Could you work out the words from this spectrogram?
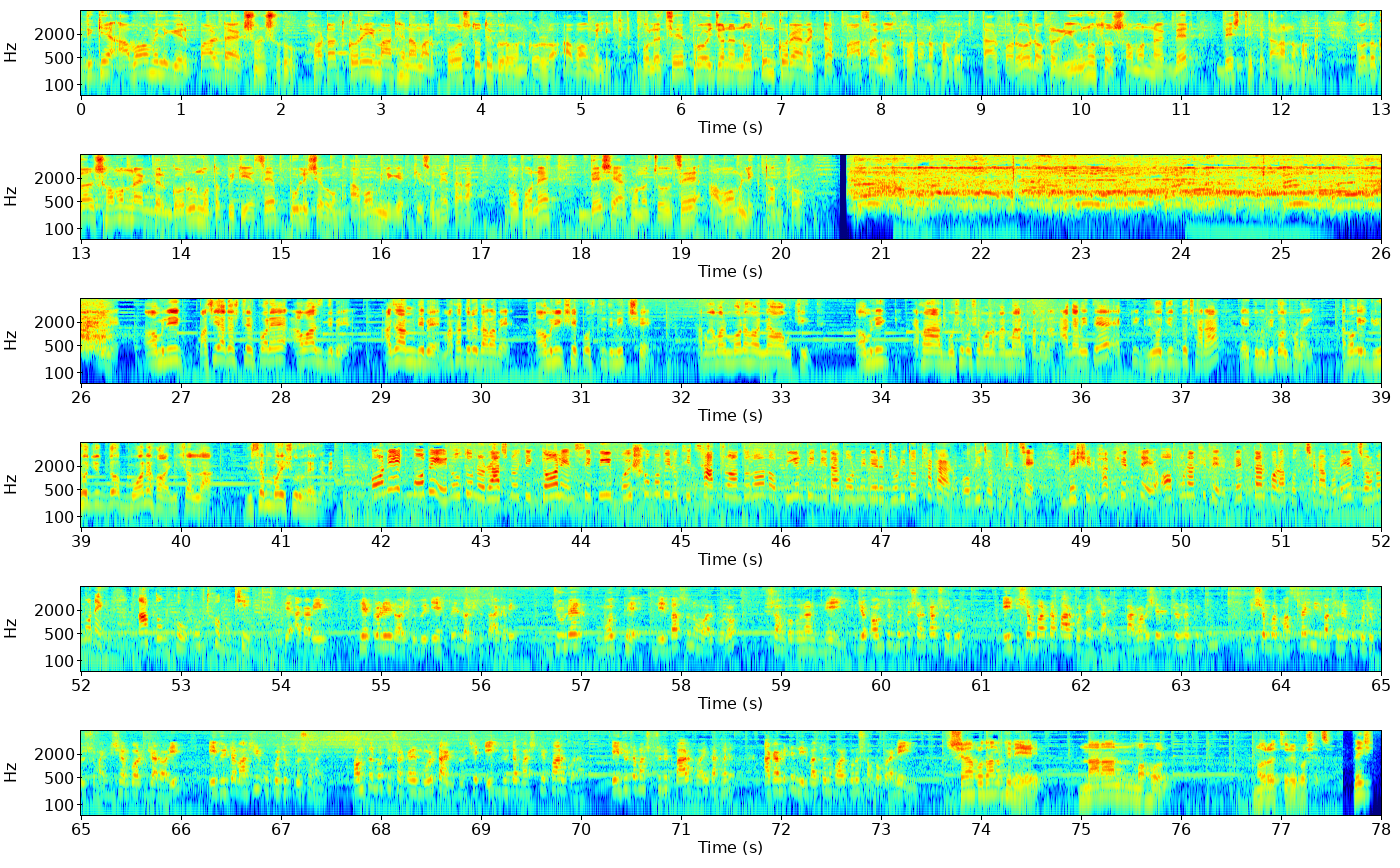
এদিকে আওয়ামী লীগের পাল্টা অ্যাকশন শুরু। হঠাৎ করেই মাঠে নামার প্রস্তুতি গ্রহণ করল আওয়ামী লীগ। বলেছে, প্রয়োজনে নতুন করে আরেকটা পাঁচ আগস্ট ঘটানো হবে। তারপরেও ডক্টর ইউনুস ও সমন্বয়কদের দেশ থেকে তাড়ানো হবে। গতকাল সমন্বয়কদের গরুর মতো পিটিয়েছে পুলিশ এবং আওয়ামী লীগের কিছু নেতারা। গোপনে দেশে এখনও চলছে আওয়ামী লীগতন্ত্র আওয়ামী লীগ পাঁচই আগস্টের পরে আওয়াজ দিবে। আজান দিবে মাথা তুলে দাঁড়াবে। আওয়ামী লীগ সেই প্রস্তুতি নিচ্ছে। এবং আমার মনে হয় নেওয়া উচিত। আওয়ামী লীগ এখন আর বসে বসে মনে হয় মার খাবে না। আগামীতে একটি গৃহযুদ্ধ ছাড়া এর কোনো বিকল্প নাই। এবং এই গৃহযুদ্ধ মনে হয় ইনশাল্লাহ ডিসেম্বরে শুরু হয়ে যাবে। অনেক মবে নতুন রাজনৈতিক দল এনসিপি বৈষম্য বিরোধী ছাত্র আন্দোলন ও বিএনপি নেতাকর্মীদের জড়িত থাকার অভিযোগ উঠেছে। বেশিরভাগ ক্ষেত্রে অপরাধীদের গ্রেপ্তার করা হচ্ছে না বলে জনমনে আতঙ্ক ঊর্ধ্বমুখী। যে আগামী ফেব্রুয়ারি নয় শুধু এপ্রিল নয় শুধু আগামী জুনের মধ্যে নির্বাচন হওয়ার কোনো সম্ভাবনা নেই। যে অন্তর্বর্তী সরকার শুধু এই ডিসেম্বরটা পার করতে চায়, বাংলাদেশের জন্য কিন্তু ডিসেম্বর মাসটাই নির্বাচনের উপযুক্ত সময়, ডিসেম্বর, জানুয়ারি, এই দুইটা মাসই উপযুক্ত সময়। অন্তর্বর্তী সরকারের মূল টার্গেট হচ্ছে এই দুইটা মাসকে পার করা। এই দুটা মাস যদি পার হয়, তাহলে আগামীতে নির্বাচন হওয়ার কোনো সম্ভাবনা নেই। সেনাপ্রধানকে নিয়ে নানান মহল নড়ে চড়ে বসেছে।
